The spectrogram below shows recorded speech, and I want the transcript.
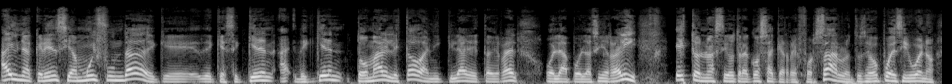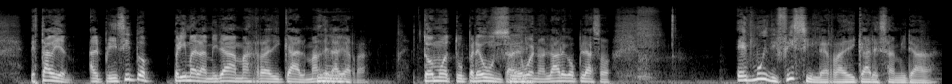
hay una creencia muy fundada de que, de que se quieren, de que quieren tomar el Estado, aniquilar el Estado de Israel o la población israelí. Esto no hace otra cosa que reforzarlo. Entonces vos puedes decir, bueno, está bien, al principio prima la mirada más radical, más de la Mm. guerra. Tomo tu pregunta Sí. de, bueno, a largo plazo. Es muy difícil erradicar esa mirada.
